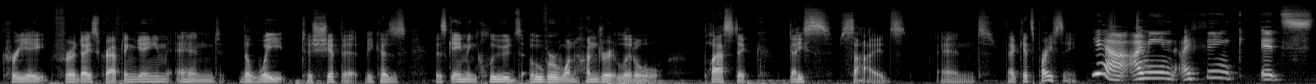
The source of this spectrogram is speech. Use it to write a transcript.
create for a dice crafting game and the weight to ship it because this game includes over 100 little plastic dice sides and that gets pricey. Yeah, I mean, I think it's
